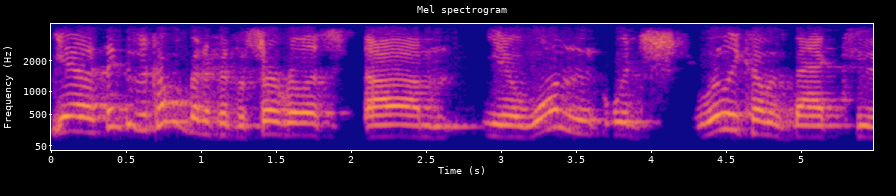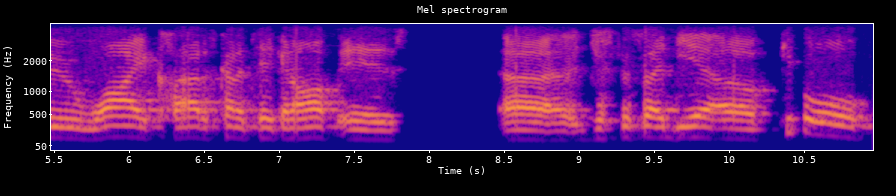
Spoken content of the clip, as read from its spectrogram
Yeah, I think there's a couple benefits of serverless. Um, you know, one which really comes back to why cloud has kind of taken off is uh, just this idea of people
